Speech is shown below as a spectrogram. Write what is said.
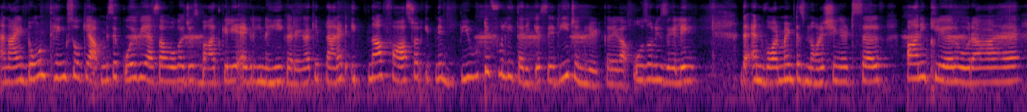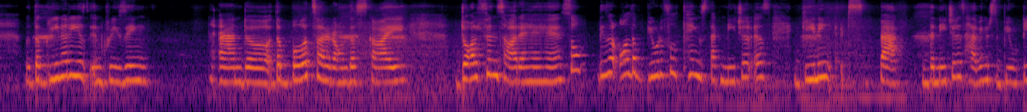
And I don't think so कि आप में से कोई भी ऐसा होगा जो इस बात के लिए एग्री नहीं करेगा कि प्लानट इतना फास्ट और इतने ब्यूटिफुली तरीके से रीजनरेट करेगा। Ozone is healing the environment is nourishing it पानी क्लियर हो रहा है the greenery is increasing and the birds are around the sky dolphins आ रहे हैं। So these are all the beautiful things that nature is gaining its back the nature is having its beauty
